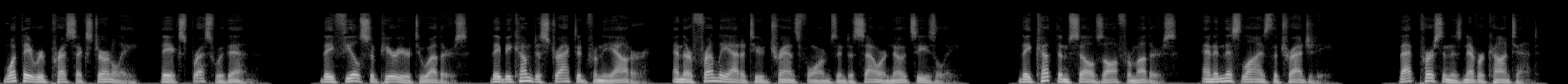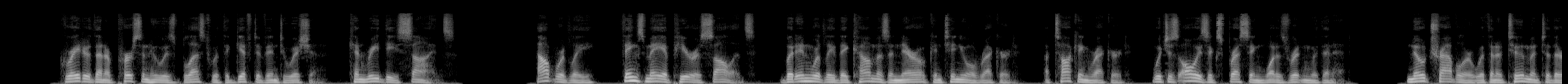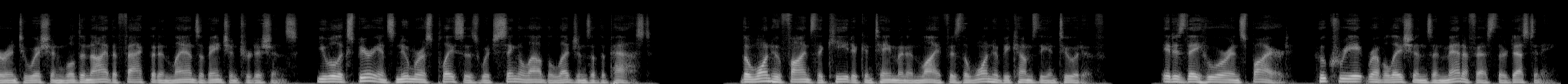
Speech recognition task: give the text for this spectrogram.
What they repress externally, they express within. They feel superior to others, they become distracted from the outer, and their friendly attitude transforms into sour notes easily. They cut themselves off from others, and in this lies the tragedy. That person is never content. Greater than a person who is blessed with the gift of intuition can read these signs. Outwardly, things may appear as solids, but inwardly they come as a narrow continual record, a talking record, which is always expressing what is written within it. No traveler with an attunement to their intuition will deny the fact that in lands of ancient traditions, you will experience numerous places which sing aloud the legends of the past. The one who finds the key to containment in life is the one who becomes the intuitive. It is they who are inspired, who create revelations and manifest their destiny.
